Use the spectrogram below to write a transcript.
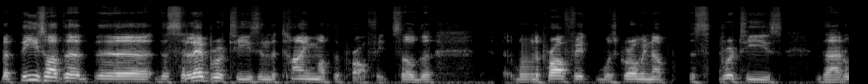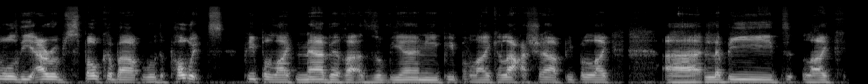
but these are the the the celebrities in the time of the Prophet. So the when the Prophet was growing up, the celebrities that all the Arabs spoke about were the poets, people like Nabigha al-Zubyani, people like Al-Asha, people like uh, Labid, like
